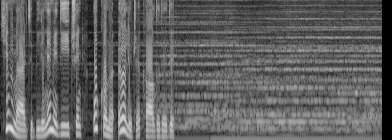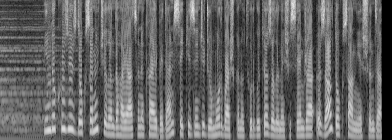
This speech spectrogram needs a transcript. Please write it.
kim verdi bilinemediği için o konu öylece kaldı dedi. 1993 yılında hayatını kaybeden 8. Cumhurbaşkanı Turgut Özal'ın eşi Semra Özal 90 yaşında.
